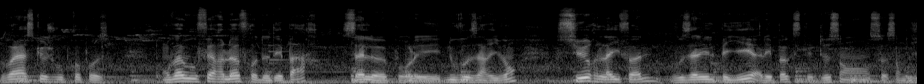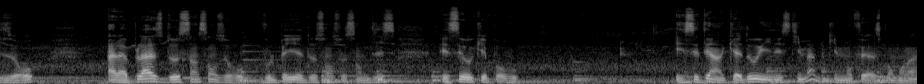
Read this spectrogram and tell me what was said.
voilà ce que je vous propose. On va vous faire l'offre de départ, celle pour les nouveaux arrivants sur l'iPhone. Vous allez le payer à l'époque c'était 270 euros à la place de 500 euros. Vous le payez 270 et c'est ok pour vous. Et c'était un cadeau inestimable qu'ils m'ont fait à ce moment-là.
